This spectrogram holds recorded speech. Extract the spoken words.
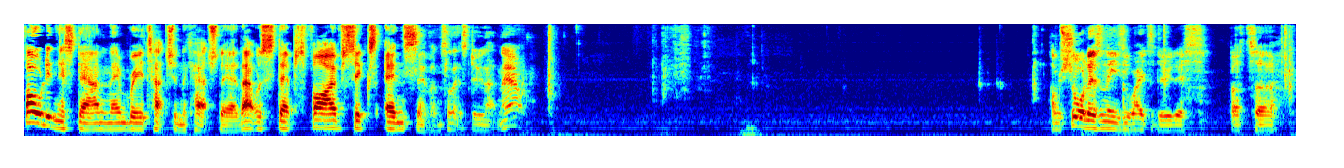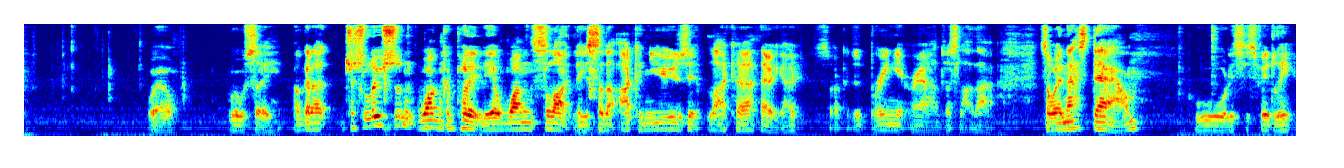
folding this down and then reattaching the catch there. That was steps five, six and seven. So let's do that now. I'm sure there's an easy way to do this, but uh, well, we'll see. I'm to just loosen one completely and one slightly so that I can use it like a, there we go. So I can just bring it around just like that. So when that's down, Oh, this is fiddly.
